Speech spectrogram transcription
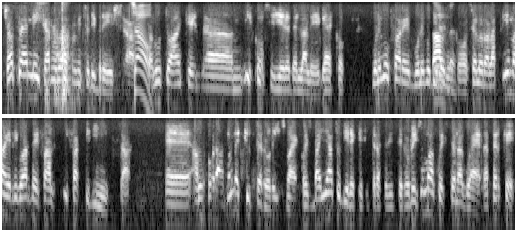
Ciao Sammy, Carlo della provincia di Brescia. Ciao. Saluto anche il, uh, il consigliere della Lega. Ecco, volevo, fare, volevo dire due cose. Allora, la prima riguarda i, fa- i fatti di Nizza. Eh, allora, non è più terrorismo, ecco, è sbagliato dire che si tratta di terrorismo, ma questa è una guerra, perché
